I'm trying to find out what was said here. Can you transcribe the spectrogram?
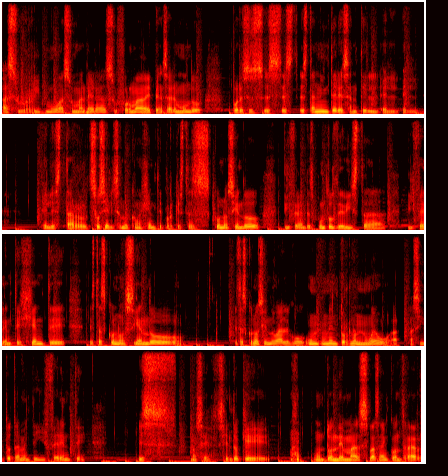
a su ritmo, a su manera, a su forma de pensar el mundo. Por eso es, tan interesante el, estar socializando con gente, porque estás conociendo diferentes puntos de vista, diferente gente, estás conociendo, estás conociendo algo, un entorno nuevo, así totalmente diferente. Es, no sé, siento que donde más vas a encontrar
